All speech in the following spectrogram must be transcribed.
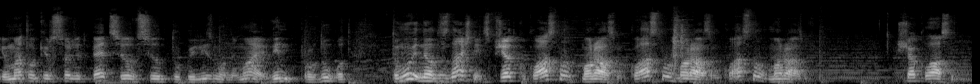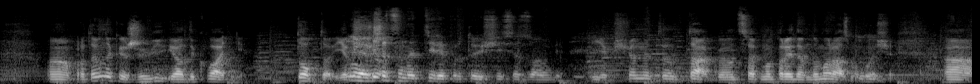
І в Metal Gear Solid 5 цього всього дубілізму немає. Він продумав. От тому він неоднозначний. Спочатку класно, маразм, класно, маразм, класно, маразм. Що класно? Противники живі і адекватні. Тобто, Ну, якщо, якщо це не телепортуючіся зомбі. якщо не то так, це ми перейдемо до маразму ближче. А,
